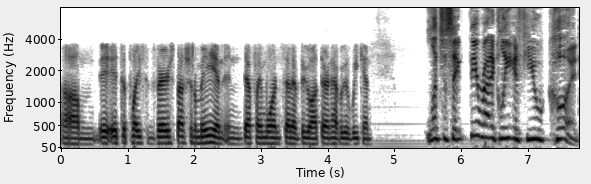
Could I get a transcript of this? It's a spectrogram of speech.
um, it, it's a place that's very special to me, and, and definitely more incentive to go out there and have a good weekend. Let's just say theoretically, if you could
